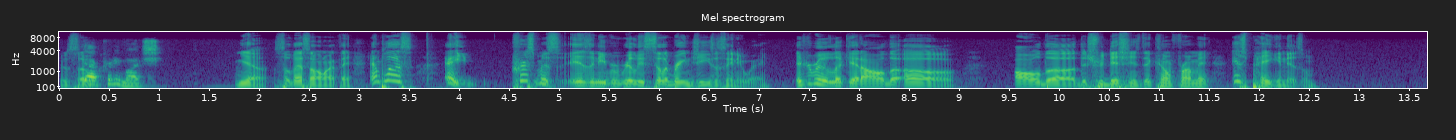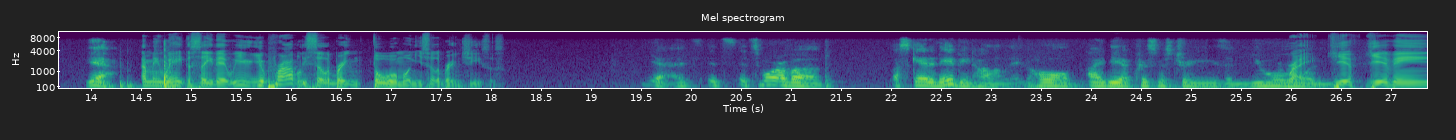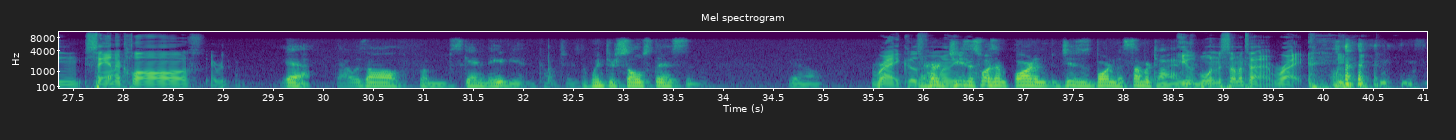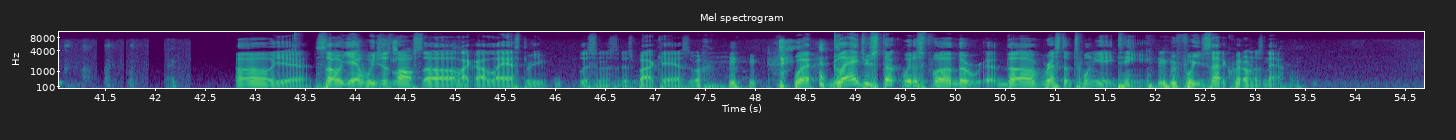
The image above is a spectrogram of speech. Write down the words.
And so, yeah, pretty much. Yeah, so that's all I think. And plus, hey, Christmas isn't even really celebrating Jesus anyway. If you really look at all the uh all the the traditions that come from it, it's paganism. Yeah. I mean, we hate to say that. We you're probably celebrating Thor more than you're celebrating Jesus. Yeah, it's it's it's more of a a Scandinavian holiday. The whole idea of Christmas trees and Yule, right? And, Gift giving, Santa Claus, everything. Yeah, that was all from Scandinavian cultures. The winter solstice, and you know. Right, because Jesus wasn't born in Jesus was born in the summertime. He was born in the summertime, right? Oh yeah. So yeah, we just lost uh like our last three listeners to this podcast. well, glad you stuck with us for the the rest of 2018 before you decided to quit on us now.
